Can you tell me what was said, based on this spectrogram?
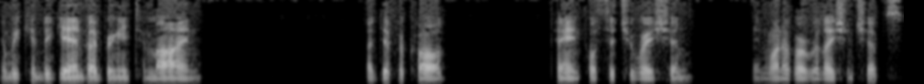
And we can begin by bringing to mind a difficult, painful situation in one of our relationships,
